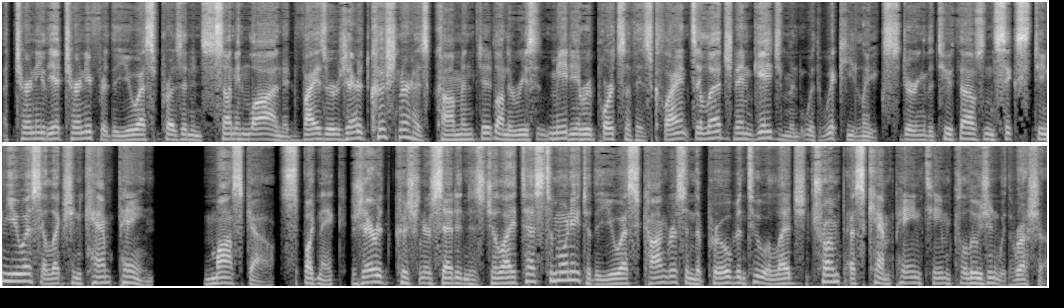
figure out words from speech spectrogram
Attorney The attorney for the U.S. president's son-in-law and advisor Jared Kushner has commented on the recent media reports of his client's alleged engagement with WikiLeaks during the 2016 U.S. election campaign. Moscow, Sputnik. Jared Kushner said in his July testimony to the U.S. Congress in the probe into alleged Trump's campaign team collusion with Russia,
